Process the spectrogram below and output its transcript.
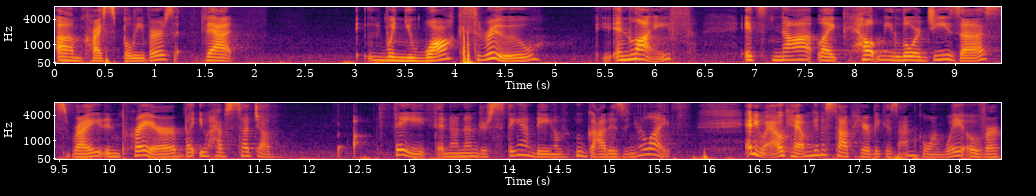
um, Christ believers, that when you walk through in life, it's not like, help me, Lord Jesus, right, in prayer, but you have such a faith and an understanding of who God is in your life. Anyway, okay, I'm going to stop here because I'm going way over.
